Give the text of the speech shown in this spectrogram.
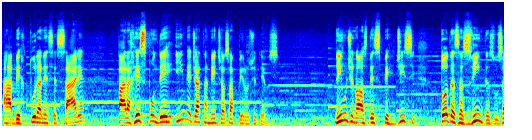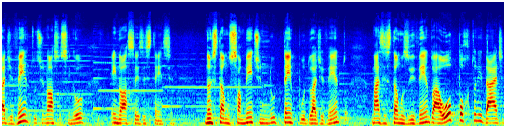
a abertura necessária para responder imediatamente aos apelos de Deus. Nenhum de nós desperdice todas as vindas, os adventos de nosso Senhor em nossa existência. Não estamos somente no tempo do advento, mas estamos vivendo a oportunidade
